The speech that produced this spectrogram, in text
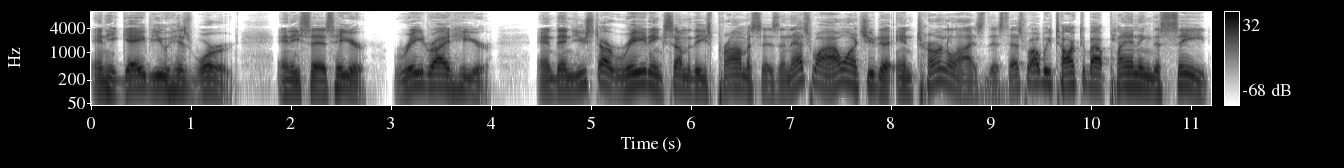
and he gave you his word. And he says, Here, read right here and then you start reading some of these promises. And that's why I want you to internalize this. That's why we talked about planting the seed.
